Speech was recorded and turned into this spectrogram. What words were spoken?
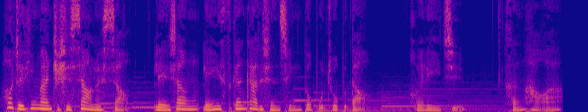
后者听完只是笑了笑，脸上连一丝尴尬的神情都捕捉不到，回了一句：“很好啊。”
